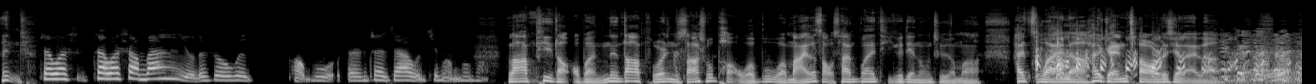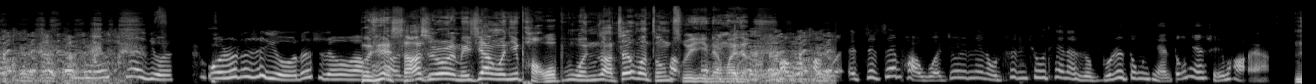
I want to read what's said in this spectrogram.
哎，你在外在外上班有的时候会跑步，但是在家我基本不跑。拉屁倒吧！你那大婆，你啥时候跑过步啊？买个早餐不还提个电动车吗？还 摔了，还给人吵吵起来了。不是有，我说的是有的时候啊。我这啥时候候也没见过你跑过步啊？你咋这么能追呢？我这跑过跑过？呃，这真跑过，就是那种春秋天的时候，不是冬天，冬天谁跑呀？那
